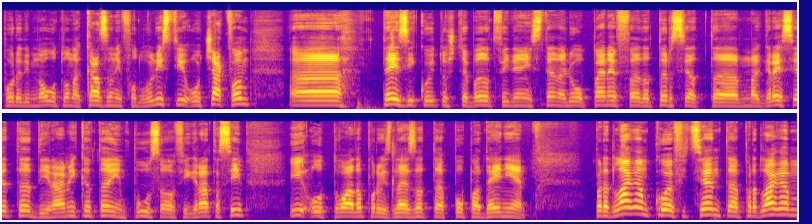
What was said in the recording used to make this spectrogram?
поради многото наказани футболисти, очаквам тези, които ще бъдат в единиците на Любо Пенев да търсят агресията, динамиката, импулса в играта си и от това да произлезат попадение. Предлагам коефициента, предлагам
